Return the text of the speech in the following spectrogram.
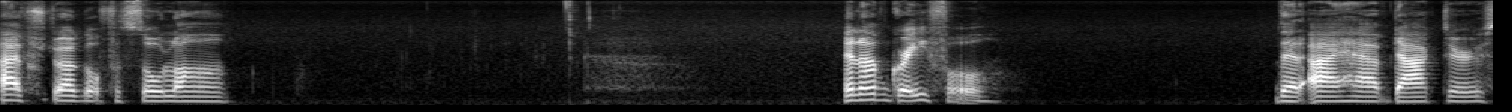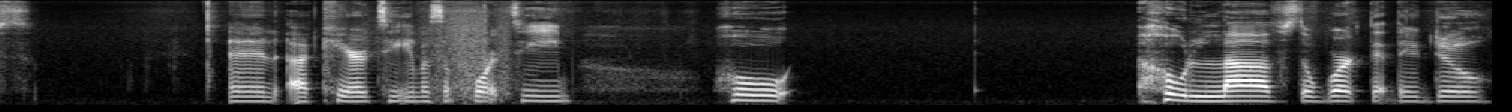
I've struggled for so long. And I'm grateful that I have doctors and a care team, a support team who who loves the work that they do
